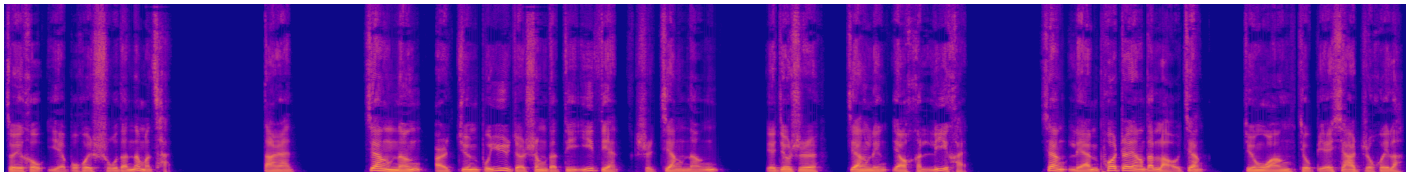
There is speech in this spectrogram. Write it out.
最后也不会输得那么惨。当然，将能而君不欲者胜的第一点是将能，也就是将领要很厉害。像廉颇这样的老将，君王就别瞎指挥了，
